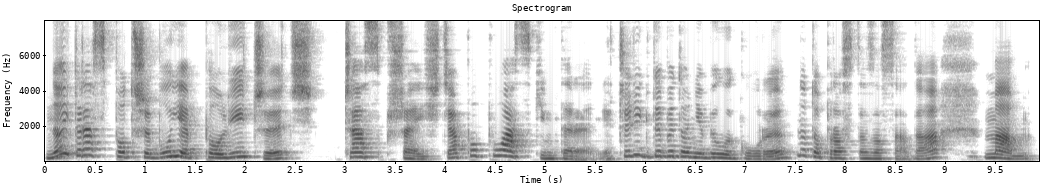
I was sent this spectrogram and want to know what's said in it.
No i teraz potrzebuję policzyć czas przejścia po płaskim terenie. Czyli gdyby to nie były góry, no to prosta zasada. Mam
